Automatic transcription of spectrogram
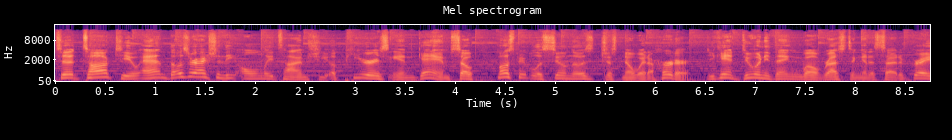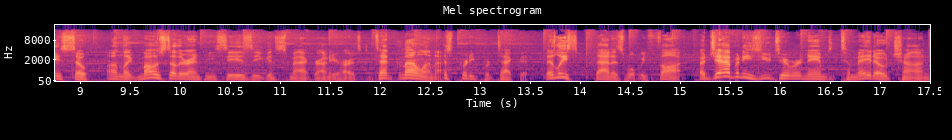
to talk to you, and those are actually the only times she appears in game, so most people assume there's just no way to hurt her. You can't do anything while resting at a site of grace, so unlike most other NPCs that you can smack around your heart's content, Melina is pretty protected. At least, that is what we thought. A Japanese YouTuber named Tomato Chan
